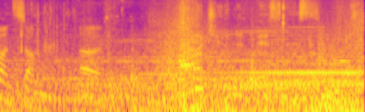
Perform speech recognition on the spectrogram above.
On some, uh, legitimate business.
